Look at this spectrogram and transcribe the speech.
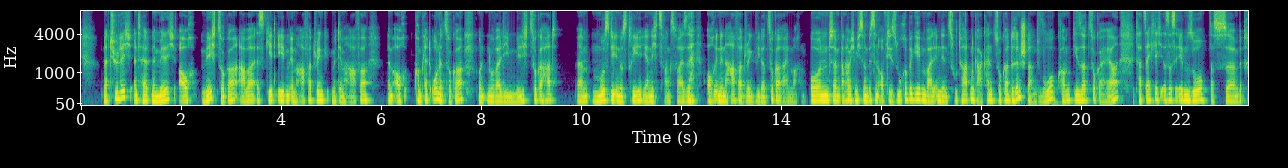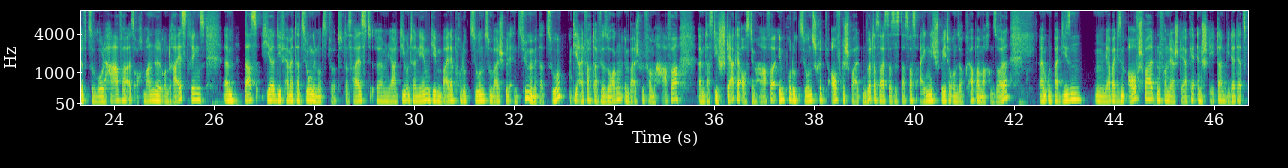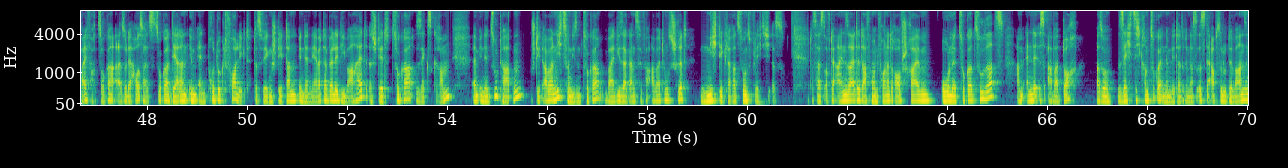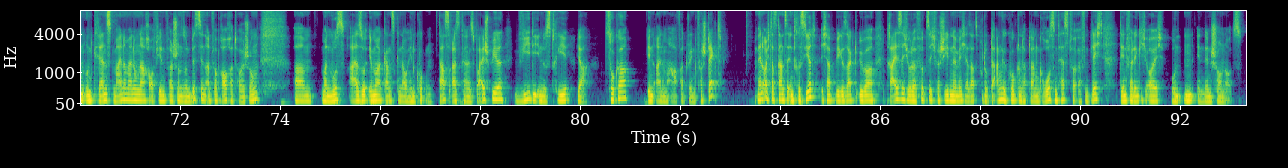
Natürlich enthält eine Milch auch Milchzucker, aber es geht eben im Haferdrink mit dem Hafer ähm, auch komplett ohne Zucker. Und nur weil die Milch Zucker hat, ähm, muss die Industrie ja nicht zwangsweise auch in den Haferdrink wieder Zucker reinmachen. Und ähm, dann habe ich mich so ein bisschen auf die Suche begeben, weil in den Zutaten gar kein Zucker drin stand. Wo kommt dieser Zucker her? Tatsächlich ist es eben so, das äh, betrifft sowohl Hafer als auch Mandel- und Reisdrinks, ähm, dass hier die Fermentation genutzt wird. Das heißt, ähm, ja, die Unternehmen geben bei der Produktion zum Beispiel Enzyme mit dazu, die einfach dafür sorgen, im Beispiel vom Hafer, ähm, dass die Stärke aus dem Hafer im Produktionsschritt aufgespalten wird. Das heißt, das ist das, was eigentlich später unser Körper machen soll. Ähm, und bei diesem hm, ja, bei diesem Aufspalten von der Stärke entsteht dann wieder der Zweifachzucker, also der Haushaltszucker, der dann im Endprodukt vorliegt. Deswegen steht dann in der Nährwerttabelle die Wahrheit. Es steht Zucker 6 Gramm. Ähm, in den Zutaten steht aber nichts von diesem Zucker, weil dieser ganze Verarbeitungsschritt nicht deklarationspflichtig ist. Das heißt, auf der einen Seite darf man vorne draufschreiben, ohne Zuckerzusatz. Am Ende ist aber doch also 60 Gramm Zucker in dem Liter drin. Das ist der absolute Wahnsinn und grenzt meiner Meinung nach auf jeden Fall schon so ein bisschen an Verbrauchertäuschung. Ähm, man muss also immer ganz genau hingucken. Das als kleines Beispiel, wie die Industrie ja Zucker in einem Haferdrink versteckt. Wenn euch das Ganze interessiert, ich habe wie gesagt über 30 oder 40 verschiedene Milchersatzprodukte angeguckt und habe da einen großen Test veröffentlicht. Den verlinke ich euch unten in den Show Notes.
